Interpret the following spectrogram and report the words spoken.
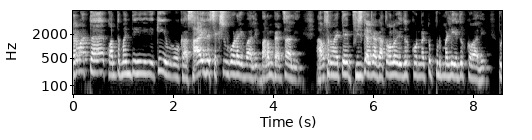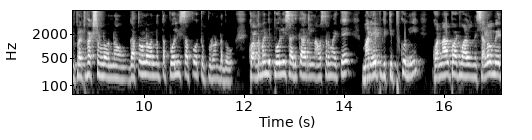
తర్వాత కొంతమందికి ఒక సాయుధ శిక్షణ కూడా ఇవ్వాలి బలం పెంచాలి. అవసరమైతే ఫిజికల్గా గతంలో ఎదుర్కొన్నట్టు ఇప్పుడు మళ్ళీ ఎదుర్కోవాలి. ఇప్పుడు ప్రతిపక్షంలో ఉన్నాం. గతంలో ఉన్నంత పోలీస్ సపోర్ట్ ఇప్పుడు ఉండదు. కొంతమంది పోలీస్ అధికారులను అవసరమైతే మన ఏపుకి తిప్పుకుని కొన్నాళ్ళ పాటు వాళ్ళని సెలవు మీద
